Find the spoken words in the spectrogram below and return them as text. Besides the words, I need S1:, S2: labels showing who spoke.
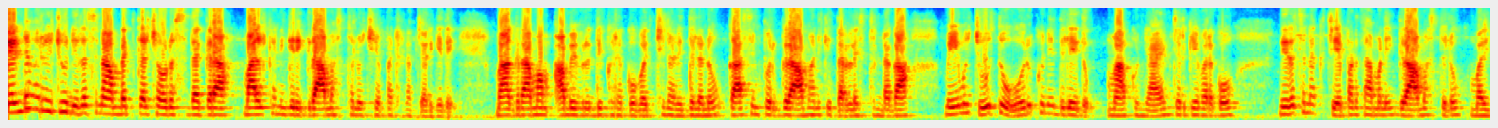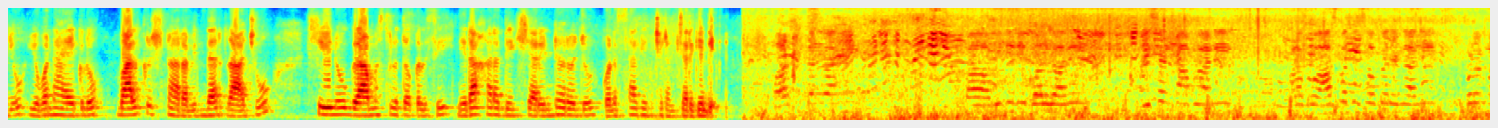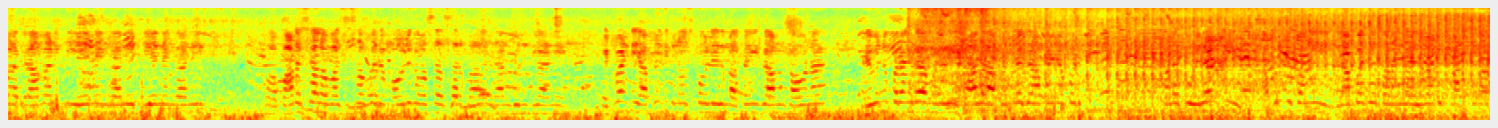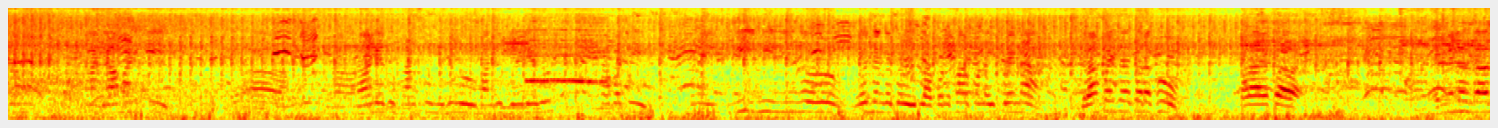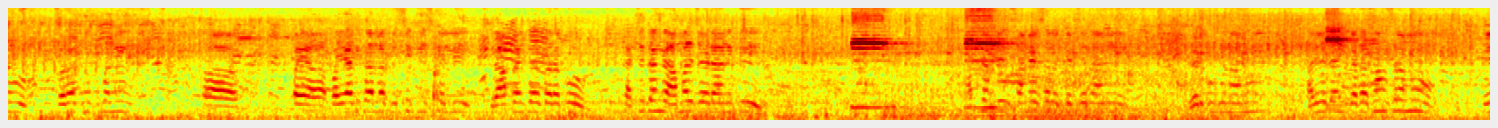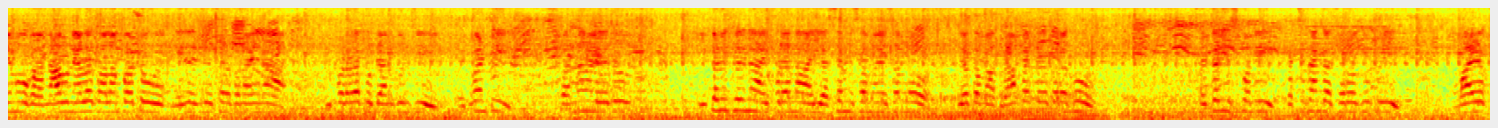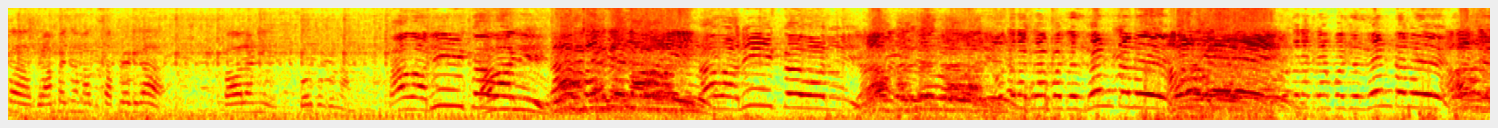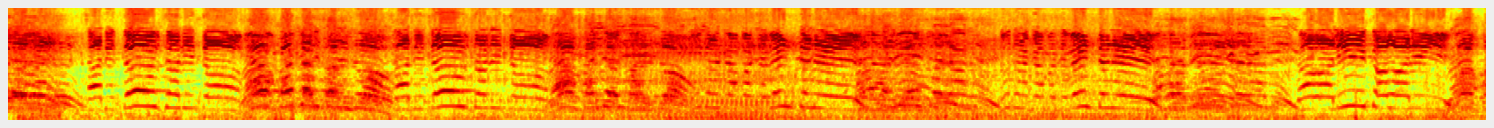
S1: రెండవ రోజు నిరసన అంబేద్కర్ చౌరస్ దగ్గర మల్కనగిరి గ్రామస్తులు చేపట్టడం జరిగింది. మా గ్రామం అభివృద్ధి కొరకు వచ్చిన నిధులను కాసింపూర్ గ్రామానికి తరలిస్తుండగా మేము చూస్తూ ఊరుకునేది లేదు. మాకు న్యాయం జరిగే వరకు నిరసన చేపడతామని గ్రామస్తులు మరియు యువ నాయకులు బాలకృష్ణ రవీందర్ రాజు శ్రీను గ్రామస్తులతో కలిసి నిరాహార దీక్ష రెండో రోజు కొనసాగించడం జరిగింది.
S2: కానీ మాకు ఆసుపత్రి సౌకర్యం కానీ ఇప్పుడు మన గ్రామానికి ఏఎన్ఎం కానీ జిఎన్ఎం కానీ పాఠశాల వసతి సౌకర్యం మౌలిక వసతి సరఫరా దాని గురించి కానీ ఎటువంటి అభివృద్ధికి నోసుకోలేదు మా అక్కడి గ్రామం. కావున రెవెన్యూ పరంగా మనకి చాలా పెద్ద గ్రామం అయినప్పటికీ మనకు ఎలాంటి అభివృద్ధి పని గ్రామ పంచాయతీ పరంగా ఎలాంటి ఫండ్స్ మన గ్రామానికి రాలేదు. ఫండ్స్ నిధులు మంజూరు చేయలేదు. కాబట్టి మన ఈ ఏ విధంగా ఇట్లా కొనసాగకుండా ఇప్పుడైనా గ్రామ పంచాయతీ వరకు మన యొక్క ఎమ్మెల్యే గారు చొరవ చూసుకొని పై పై అధికారుల దృష్టికి తీసుకెళ్ళి గ్రామ పంచాయతీ వరకు ఖచ్చితంగా అమలు చేయడానికి అసెంబ్లీ సమావేశాలు చర్చదాన్ని వేడుకుంటున్నాము. అదేవిధంగా గత సంవత్సరము మేము ఒక నాలుగు నెలల కాలం పాటు నిరసన ఇప్పటివరకు దాని గురించి ఎటువంటి స్పందన లేదు. ఇక్కడి నుంచైనా ఎప్పుడైనా ఈ అసెంబ్లీ సమావేశంలో ఈ యొక్క మా గ్రామ పంచాయతీలకు శ్రద్ధ తీసుకొని ఖచ్చితంగా చొరవ చూపి మా యొక్క గ్రామ పంచాయతీ మాకు సపరేట్గా కావాలని కోరుకుంటున్నాము.
S3: కావాలి కావాలి.
S2: కావాలి.
S3: కావాలి. కావాలి నూతన గ్రామ పంచాయతీ వెంటనే నూతన గ్రామ పంచాయతీ వెంటనే
S2: సాధిద్దాం సాధిద్దాం సాధిద్దాం సాధిద్దాం నూతన గ్రామ పంచాయతీ వెంటనే నూతన గ్రామ పంచాయతీ వెంటనే కావాలి కావాలి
